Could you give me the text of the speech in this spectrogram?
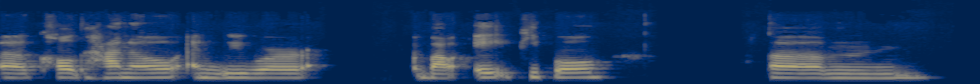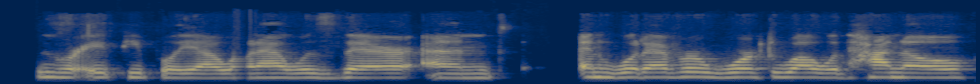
uh, called Hanno, and we were about eight people. Um, we were eight people, yeah, when I was there, and and whatever worked well with Hanno,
